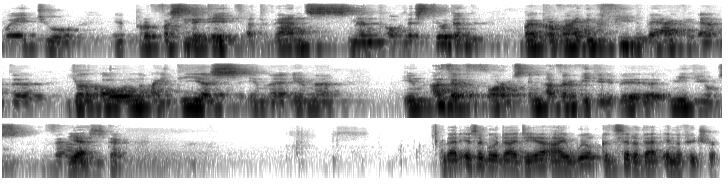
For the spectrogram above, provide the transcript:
way to uh, facilitate advancement of the student by providing feedback and uh, your own ideas in uh, in uh, in other forms in other video, uh, mediums than yes. That is a good idea. I will consider that in the future,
